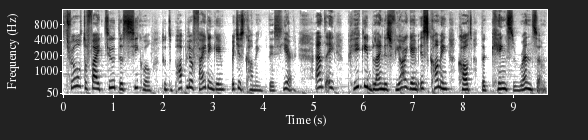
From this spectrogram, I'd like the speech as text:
Thrill of the Fight 2, the sequel to the popular fighting game, which is coming this year. And a Peaky Blinders VR game is coming called The King's Ransom.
